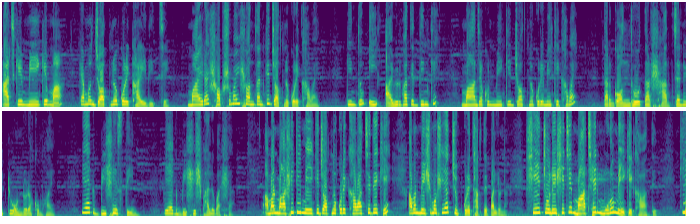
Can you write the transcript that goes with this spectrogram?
আজকে মেয়েকে মা কেমন যত্ন করে খাইয়ে দিচ্ছে। মায়েরা সবসময় সন্তানকে যত্ন করে খাওয়ায়। কিন্তু এই আয়ুর্ভাতের দিনকে মা যখন মেয়েকে যত্ন করে মেখে খাওয়ায়, তার গন্ধ, তার স্বাদ যেন একটু অন্যরকম হয়। এ এক বিশেষ দিন। এ এক বিশেষ ভালোবাসা। আমার মাসিটি মেয়েকে যত্ন করে খাওয়াচ্ছে দেখে আমার মেসমশাই আর চুপ করে থাকতে পারল না। সে চলে এসেছে মাছের মুড়ো মেয়েকে খাওয়াতে। কি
